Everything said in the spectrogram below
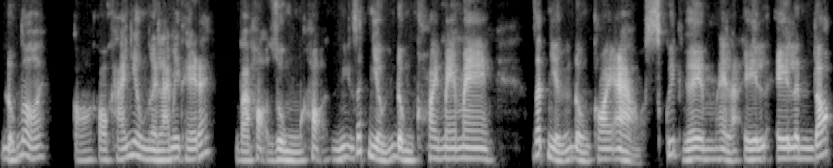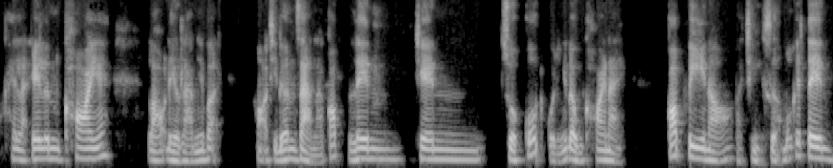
Đúng rồi, có có khá nhiều người làm như thế đấy. Và họ dùng, họ những rất nhiều những đồng coin me me, rất nhiều những đồng coin ảo, Squid Game hay là Elon Dog hay là Elon Coin ấy, là họ đều làm như vậy. Họ chỉ đơn giản là copy lên trên chuột cốt của những đồng coin này, copy nó và chỉnh sửa mỗi cái tên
